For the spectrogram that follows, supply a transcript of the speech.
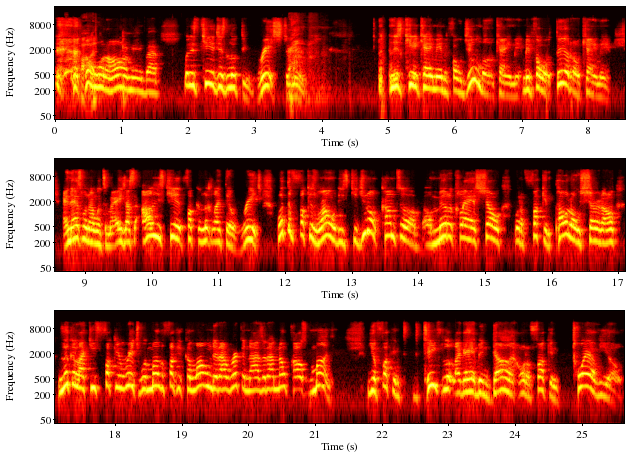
I don't want to harm anybody, but this kid just looked rich to me. And this kid came in before Junebug came in, before Theodore came in. And that's when I went to my age. I said, all these kids fucking look like they're rich. What the fuck is wrong with these kids? You don't come to a, a middle class show with a fucking polo shirt on, looking like you fucking rich with motherfucking cologne that I recognize that I know costs money. Your fucking teeth look like they had been done on a fucking 12 year old.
